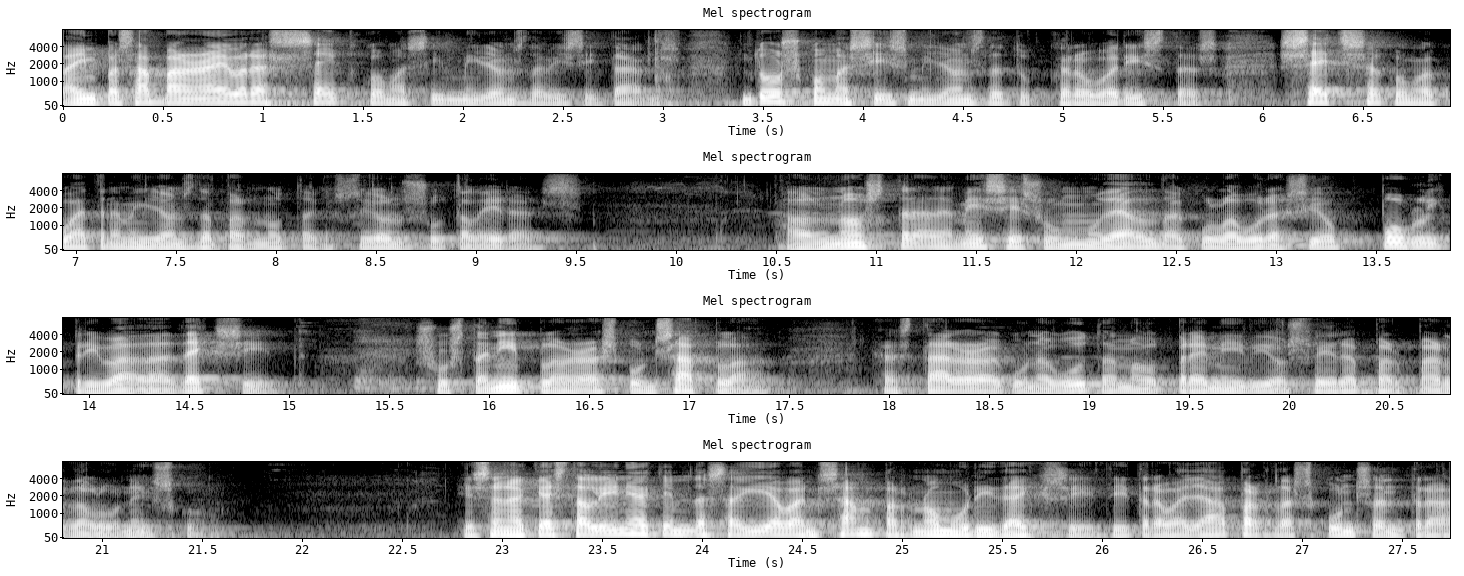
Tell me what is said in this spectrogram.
L'any passat van rebre 7,5 milions de visitants, 2,6 milions de creueristes, 16,4 milions de pernotacions hoteleres. El nostre, a més, és un model de col·laboració públic-privada d'èxit, sostenible, responsable, que està reconegut amb el Premi Biosfera per part de l'UNESCO. És en aquesta línia que hem de seguir avançant per no morir d'èxit i treballar per desconcentrar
